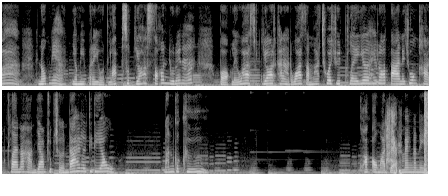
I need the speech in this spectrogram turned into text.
ว่า นกเนี่ยยังมีประโยชน์ลับสุดยอดซ่อนอยู่ด้วยนะ บอกเลยว่าสุดยอดขนาดว่าสามารถช่วยชีวิตเพลเยอร์ให้รอดตายในช่วงขาดแคลนอาหารยามฉุกเฉินได้เลยทีเดียว นั่นก็คือ ควักเอามาแจกแม่งนั่นเอง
